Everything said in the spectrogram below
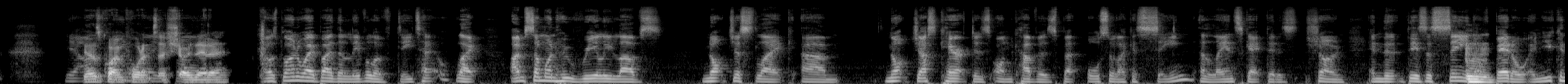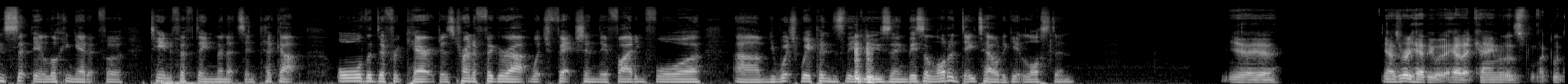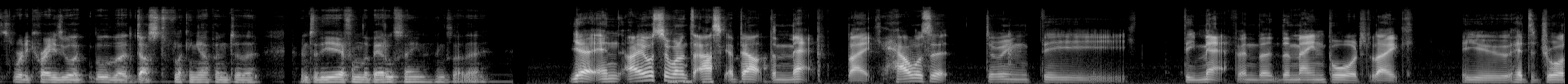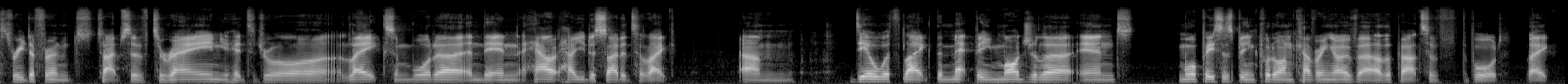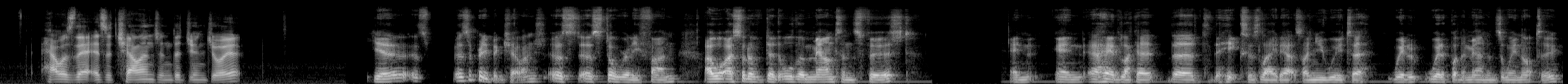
Yeah, Yeah, it was quite important to show that. Uh, I was blown away by the level of detail. Like, I'm someone who really loves not just like um, not just characters on covers, but also like a scene, a landscape that is shown. And the, there's a scene of battle, and you can sit there looking at it for 10, 15 minutes and pick up all the different characters, trying to figure out which faction they're fighting for, um, which weapons they're using. There's a lot of detail to get lost in. yeah, yeah. Yeah, I was really happy with how that came. It was like looks really crazy with like, all the dust flicking up into the into the air from the battle scene things like that. Yeah, and I also wanted to ask about the map. Like, how was it doing the the map and the the main board? Like, you had to draw three different types of terrain. You had to draw lakes and water, and then how how you decided to like um, deal with like the map being modular and more pieces being put on, covering over other parts of the board. Like, how was that as a challenge, and did you enjoy it? Yeah, it's it was a pretty big challenge. It was, it was still really fun. I, I sort of did all the mountains first, and and I had like a the the hexes laid out, so I knew where to where to where to put the mountains and where not to,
